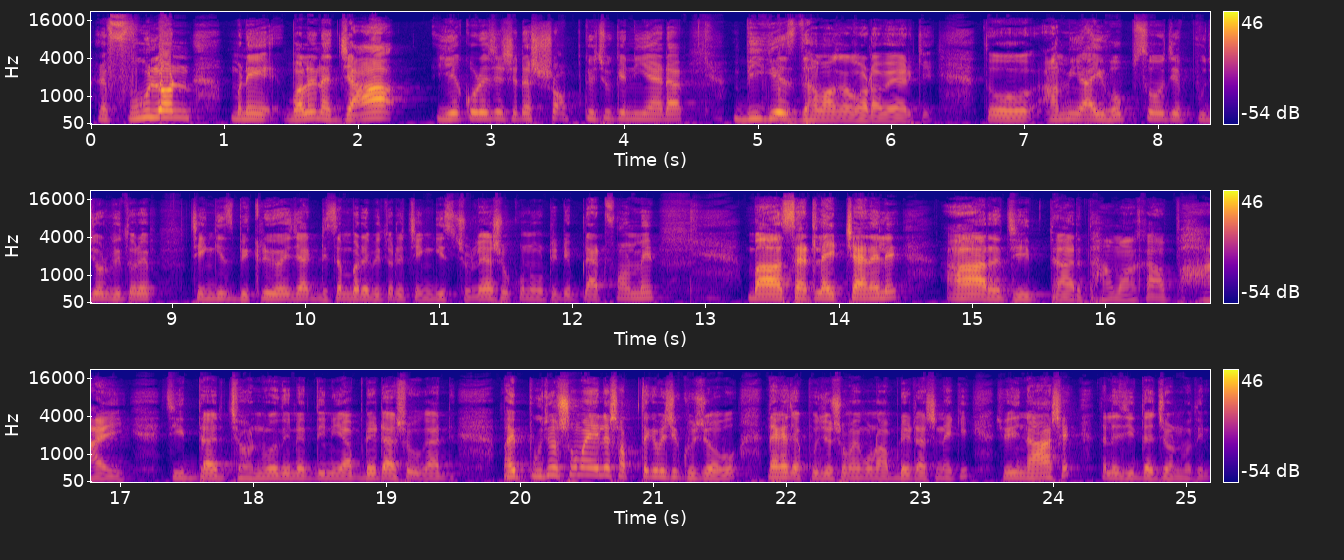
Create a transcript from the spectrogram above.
মানে ফুল অন মানে বলে না, যা ইয়ে করেছে সেটা সব কিছুকে নিয়ে একটা বিগেস্ট ধামাকা ঘটাবে আর কি। তো আমি আই হোপ সো যে পুজোর ভিতরে চেঙ্গিস বিক্রি হয়ে যাক, ডিসেম্বরের ভিতরে চেঙ্গিস চলে আসুক কোনো ওটিটি প্ল্যাটফর্মে বা স্যাটেলাইট চ্যানেলে আর জিদ্দার ধামাকা, ভাই। জিদ্দার জন্মদিনের দিনই আপডেট আসুক। আর ভাই, পুজোর সময় এলে সব থেকে বেশি খুশি হব। দেখা যাক, পুজোর সময় কোনো আপডেট আসে নাকি? যদি না আসে, তাহলে জিদ্দার জন্মদিন।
